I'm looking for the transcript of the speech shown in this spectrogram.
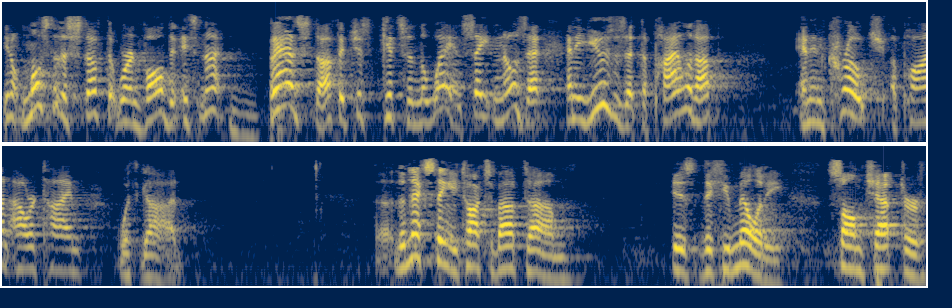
You know, most of the stuff that we're involved in, it's not bad stuff. It just gets in the way. And Satan knows that. And he uses it to pile it up and encroach upon our time with God. Uh, the next thing he talks about um, is the humility. Psalm chapter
